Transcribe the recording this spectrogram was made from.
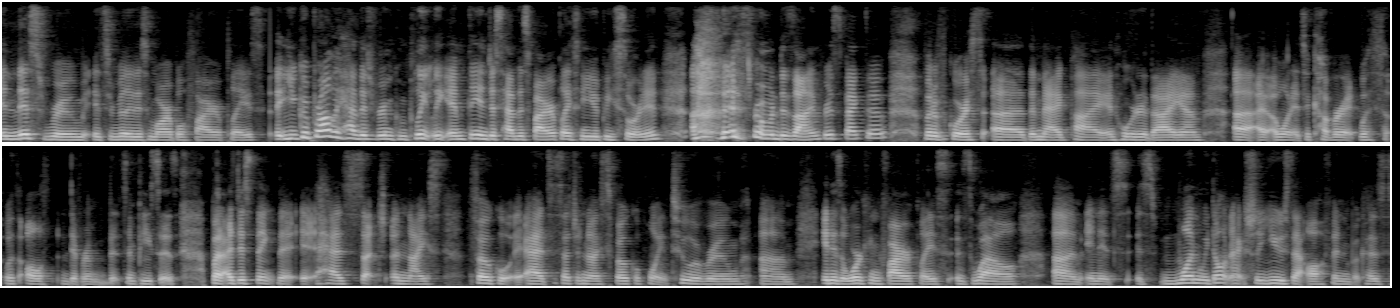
in this room, it's really this marble fireplace. You could probably have this room completely empty and just have this fireplace and you'd be sorted. it's from a design perspective. But of course, uh, the magpie and hoarder that I am, uh, I, I, wanted to cover it with, with all different bits and pieces. But I just think that it has such a nice focal, it adds such a nice focal point to a room. Um, it is a working fireplace as well. Um, and it's, it's one we don't actually use that often because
